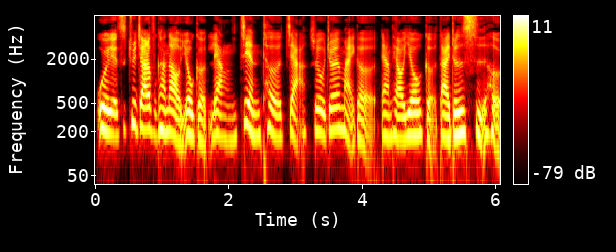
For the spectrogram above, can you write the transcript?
我也是去家乐福看到有个两件特价，所以我就会买个两条优格，大概就是四盒，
